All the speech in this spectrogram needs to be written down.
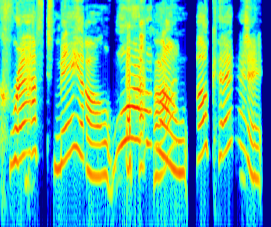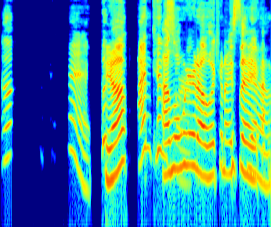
Kraft mayo. Whoa. okay. Okay. Yep. I'm concerned. I'm a weirdo. What can I say? Yeah.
